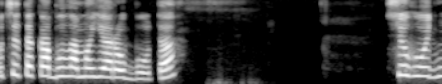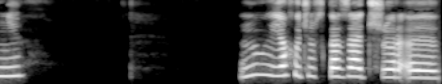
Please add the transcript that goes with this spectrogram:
Оце така була моя робота сьогодні. Ну, я хочу сказати, що е,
